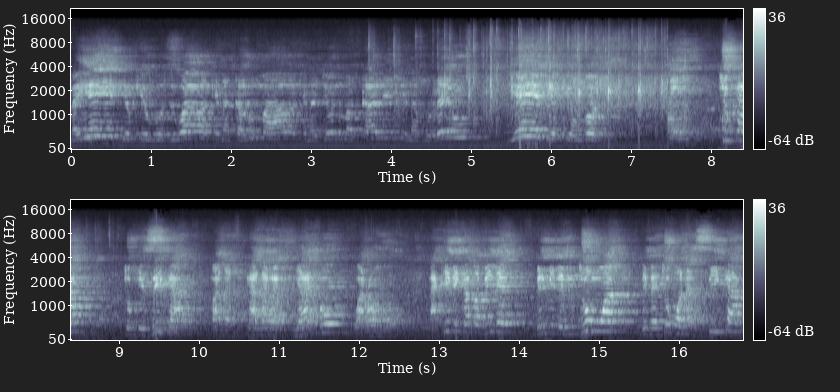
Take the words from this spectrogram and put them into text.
na yeye ndio kiongozi wao, akina Kaluma hawa, akina John Makali, akina Mureu, yeye ndio kiongozi. Chuka tukizika rafiki yangu wa roho, lakini kama vile mimi ni mtumwa, nimetumwa na spika,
